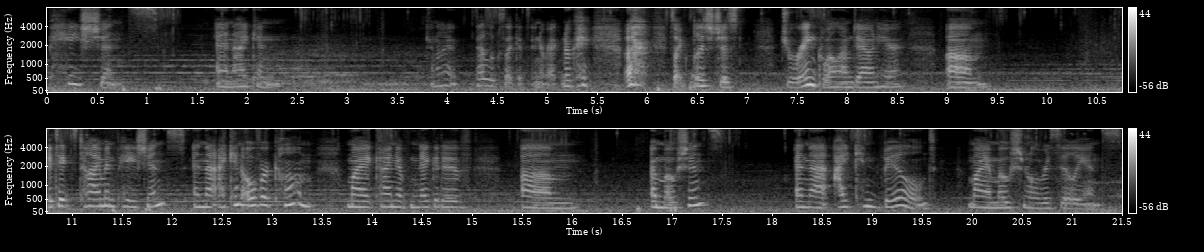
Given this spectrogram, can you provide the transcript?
patience, and I can can I? That looks like it's interact. Okay. Uh, it's like, let's just drink while I'm down here. Um, it takes time and patience, and that I can overcome my kind of negative um, emotions, and that I can build my emotional resilience.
